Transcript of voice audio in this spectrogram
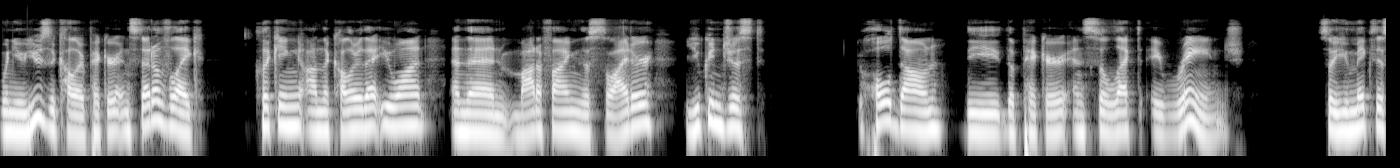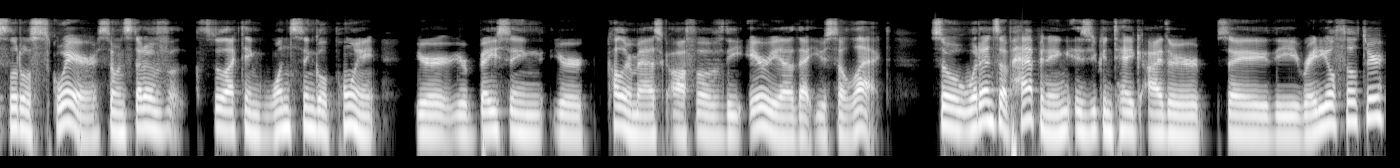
when you use the color picker, instead of like clicking on the color that you want and then modifying the slider, you can just hold down the the picker and select a range. So you make this little square. So instead of selecting one single point, you're you're basing your color mask off of the area that you select. So what ends up happening is you can take either say the radial filter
